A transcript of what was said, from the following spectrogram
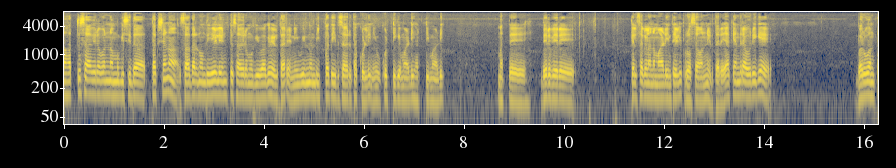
ಆ ಹತ್ತು ಸಾವಿರವನ್ನು ಮುಗಿಸಿದ ತಕ್ಷಣ ಸಾಧಾರಣ ಒಂದು ಏಳು ಎಂಟು ಸಾವಿರ ಮುಗಿಯುವಾಗ ಹೇಳ್ತಾರೆ, ನೀವು ಇನ್ನೊಂದು ಇಪ್ಪತ್ತೈದು ಸಾವಿರ ತಗೊಳ್ಳಿ ನೀವು ಕೊಟ್ಟಿಗೆ ಮಾಡಿ, ಹಟ್ಟಿ ಮಾಡಿ, ಮತ್ತು ಬೇರೆ ಬೇರೆ ಕೆಲಸಗಳನ್ನು ಮಾಡಿ ಅಂತೇಳಿ ಪ್ರೋತ್ಸಾಹವನ್ನು ನೀಡ್ತಾರೆ. ಯಾಕೆಂದರೆ ಅವರಿಗೆ ಬರುವಂಥ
